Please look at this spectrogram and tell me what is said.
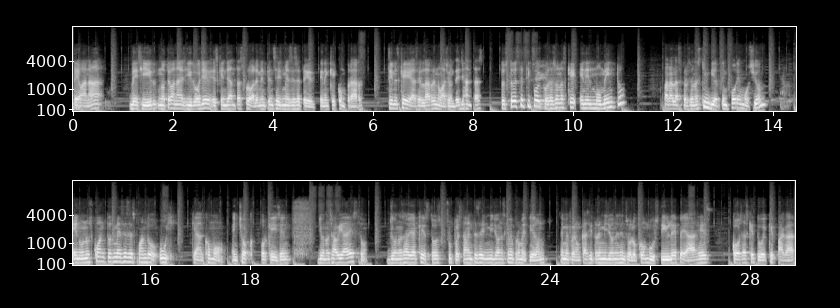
Te van a decir, no te van a decir, oye, es que en llantas probablemente en seis meses se te tienen que comprar, tienes que hacer la renovación de llantas. Entonces, todo este tipo de cosas son las que en el momento, para las personas que invierten por emoción, en unos cuantos meses es cuando, uy, quedan como en shock, porque dicen, yo no sabía esto, yo no sabía que estos supuestamente 6 millones que me prometieron, se me fueron casi 3 millones en solo combustible, peajes, cosas que tuve que pagar.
